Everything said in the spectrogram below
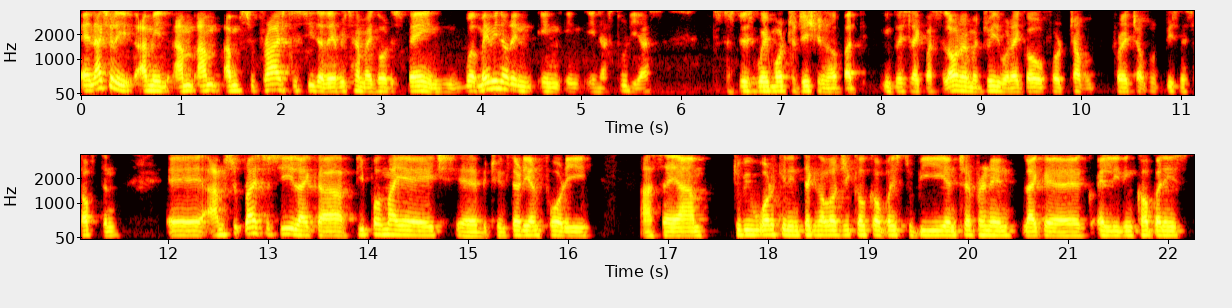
and actually i mean I'm, I'm i'm surprised to see that every time i go to spain well maybe not in in in, in asturias because this is way more traditional. But in places like Barcelona, Madrid, where I go for travel for a travel business often, uh, I'm surprised to see like uh, people my age, uh, between 30 and 40, as I am, to be working in technological companies, to be entrepreneuring like uh, leading companies,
